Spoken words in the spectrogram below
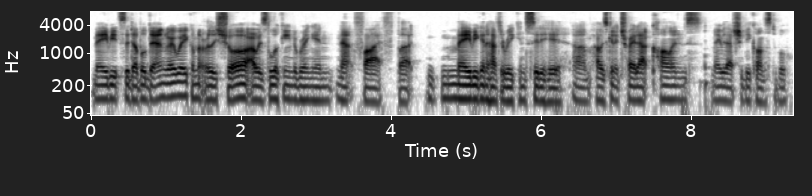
maybe it's a double downgrade week. I'm not really sure. I was looking to bring in Nat Fyfe, but maybe going to have to reconsider here. Um, I was going to trade out Collins. Maybe that should be Constable.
